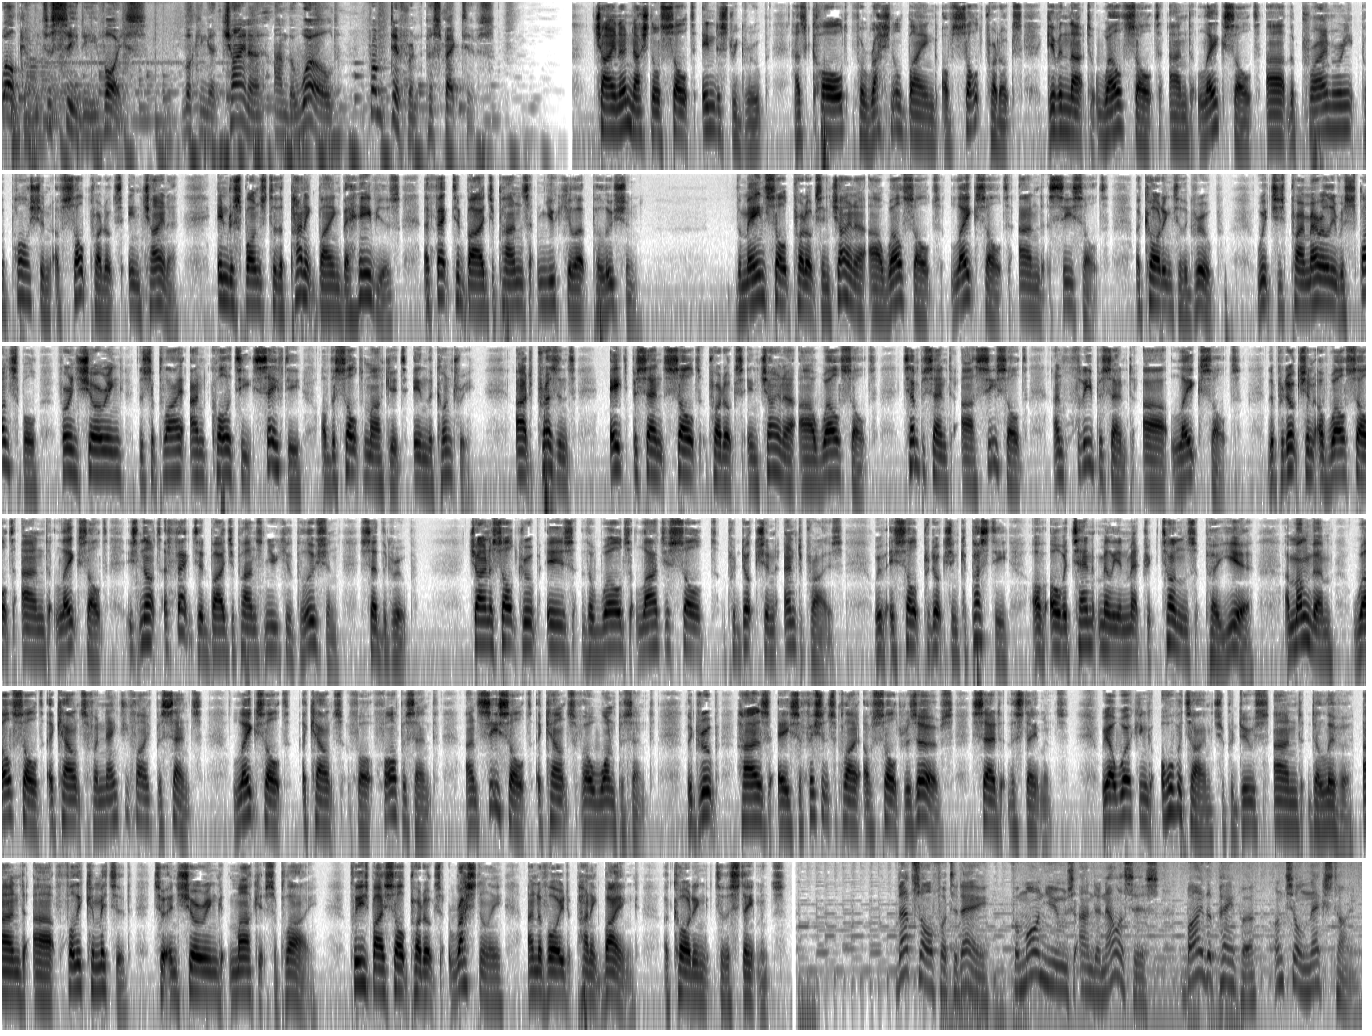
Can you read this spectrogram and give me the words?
Welcome to CD Voice, looking at China and the world from different perspectives. China National Salt Industry Group has called for rational buying of salt products given that well salt and lake salt are the primary proportion of salt products in China in response to the panic buying behaviors affected by Japan's nuclear pollution. The main salt products in China are well salt, lake salt, and sea salt, according to the group, which is primarily responsible for ensuring the supply and quality safety of the salt market in the country. At present, 8% salt products in China are well salt, 10% are sea salt, and 3% are lake salt. The production of well salt and lake salt is not affected by Japan's nuclear pollution, said the group. China Salt Group is the world's largest salt production enterprise, with a salt production capacity of over 10 million metric tons per year. Among them, well salt accounts for 95%, lake salt accounts for 4%, and sea salt accounts for 1%. The group has a sufficient supply of salt reserves, said the statement. We are working overtime to produce and deliver and are fully committed to ensuring market supply. Please buy salt products rationally and avoid panic buying, according to the statements. That's all for today. For more news and analysis, buy the paper until next time.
